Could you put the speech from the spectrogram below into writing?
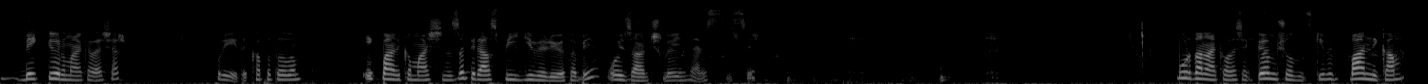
Bekliyorum arkadaşlar. Burayı da kapatalım. İlk Bandicam açtığınızda biraz bilgi veriyor tabi. O yüzden açılıyor internet sitesi. Buradan arkadaşlar görmüş olduğunuz gibi Bandicam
